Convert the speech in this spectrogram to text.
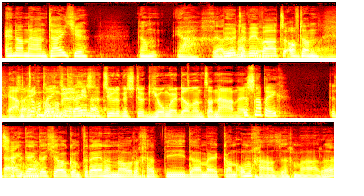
En dan na een tijdje... Dan ja, gebeurt dan er weer je- wat. Of dan... Ja, Is maar toch een beetje is natuurlijk een stuk jonger dan een Tanane. Dat snap ik. Dat Ja, ik ik denk wel. dat je ook een trainer nodig hebt die daarmee kan omgaan, zeg maar. Hè?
